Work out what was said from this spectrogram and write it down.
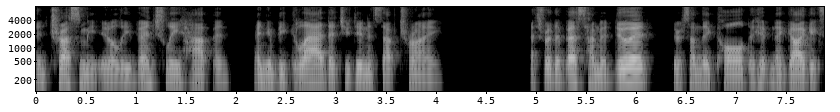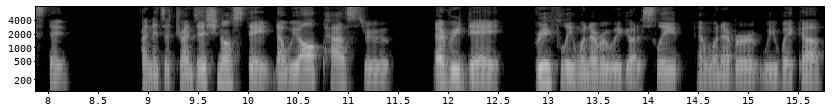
then trust me, it'll eventually happen and you'll be glad that you didn't stop trying. As for the best time to do it, there's something called the hypnagogic state. And it's a transitional state that we all pass through every day, briefly whenever we go to sleep and whenever we wake up.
